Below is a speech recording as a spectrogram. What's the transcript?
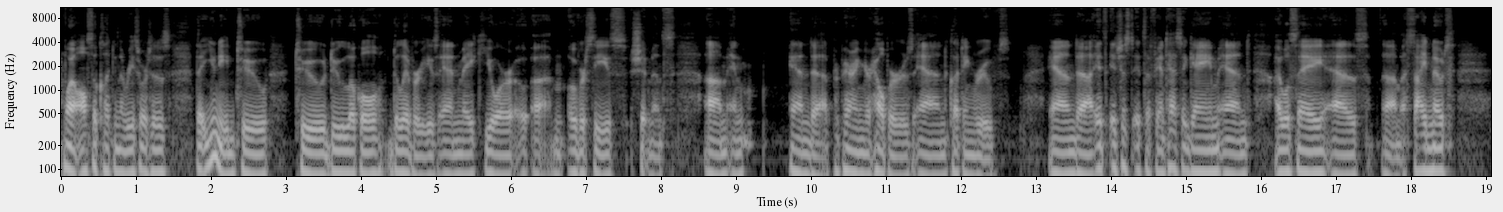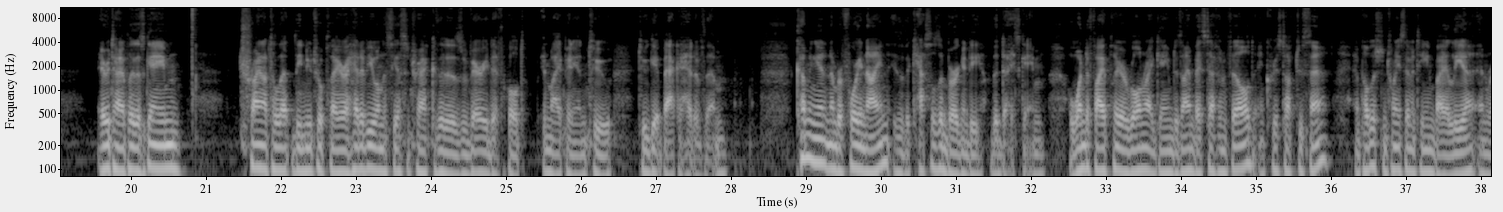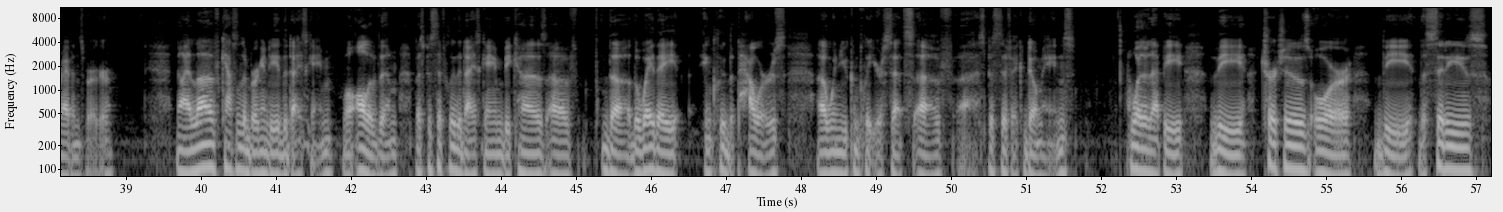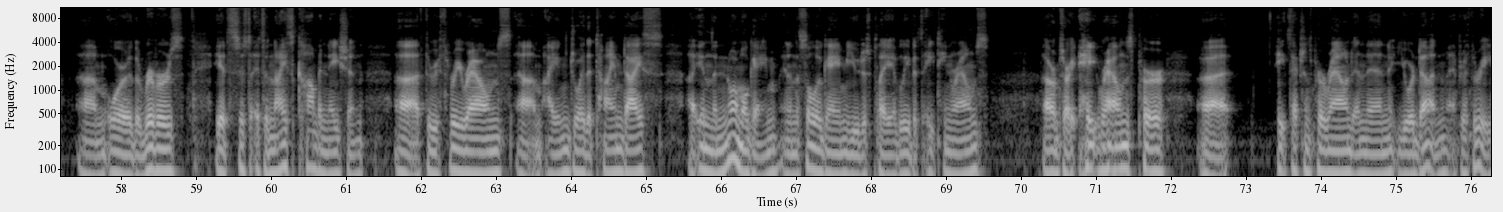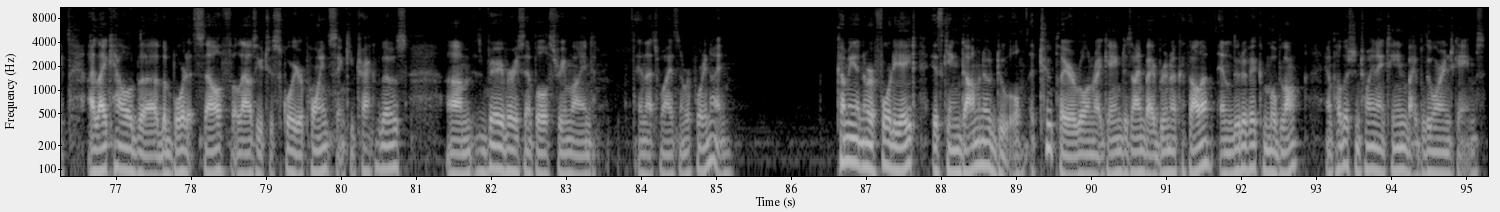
while also collecting the resources that you need to to do local deliveries and make your um, overseas shipments um, and and uh, preparing your helpers and collecting roofs and uh, it's it's just it's a fantastic game. And I will say, as um, a side note, every time I play this game, try not to let the neutral player ahead of you on the siesta track because it is very difficult, in my opinion, to to get back ahead of them. Coming in at number 49 is the Castles of Burgundy, the dice game, a 1 to 5 player roll and write game designed by Stefan Feld and Christophe Toussaint and published in 2017 by Alea and Ravensburger. Now, I love Castle of Burgundy, the dice game, well, all of them, but specifically the dice game because of the, the way they include the powers uh, when you complete your sets of uh, specific domains, whether that be the churches or the, the cities um, or the rivers. It's just it's a nice combination uh, through three rounds. Um, I enjoy the time dice. Uh, in the normal game and in the solo game, you just play, I believe it's 18 rounds, or I'm sorry, eight rounds per, uh, eight sections per round, and then you're done after three. I like how the, the board itself allows you to score your points and keep track of those. Um, it's very, very simple, streamlined, and that's why it's number 49. Coming at number 48 is Kingdomino Duel, a two-player roll and write game designed by Bruno Cathala and Ludovic Maublanc and published in 2019 by Blue Orange Games.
